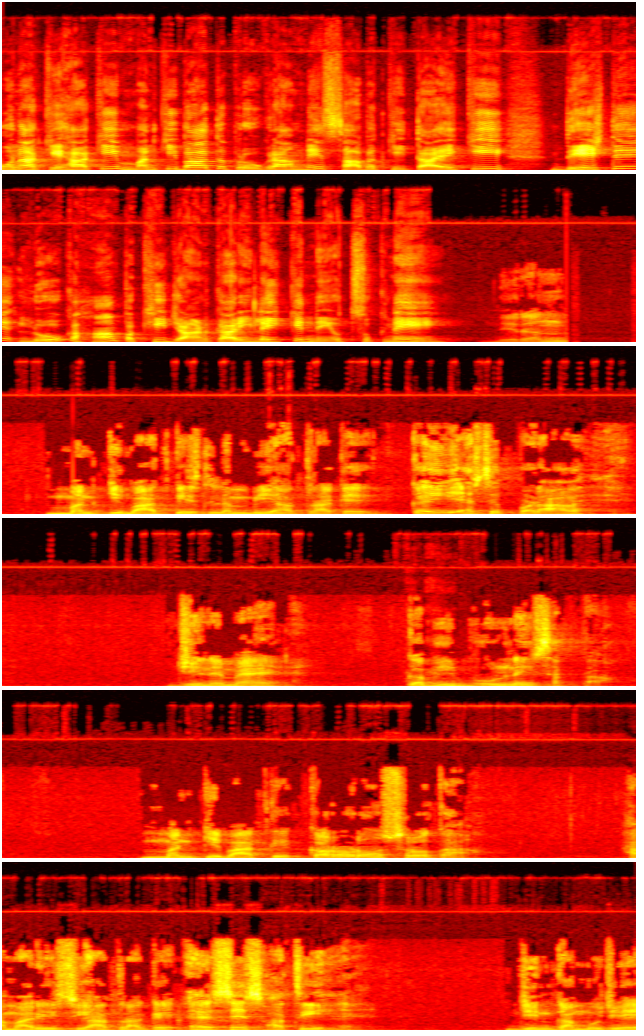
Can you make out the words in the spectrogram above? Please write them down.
ਉਹਨਾਂ ਕਿਹਾ ਕਿ ਮਨ ਕੀ ਬਾਤ ਪ੍ਰੋਗਰਾਮ ਨੇ ਸਾਬਤ ਕੀਤਾ ਹੈ ਕਿ ਦੇਸ਼ ਦੇ ਲੋਕ ਹਾਂ ਪੱਖੀ ਜਾਣਕਾਰੀ ਲਈ ਕਿੰਨੇ ਉਤਸੁਕ ਨੇ निरंतर मन की बात की इस लंबी यात्रा के कई ऐसे पड़ाव हैं जिन्हें मैं कभी भूल नहीं सकता मन की बात के करोड़ों श्रोता हमारी इस यात्रा के ऐसे साथी हैं जिनका मुझे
